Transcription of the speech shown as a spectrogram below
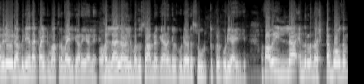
അവരെ ഒരു അഭിനേതാക്കളായിട്ട് മാത്രമായിരിക്കും അറിയാം അല്ലേ? മോഹൻലാലിനാണെങ്കിലും മധുസാറിനൊക്കെ ആണെങ്കിൽ കൂടി അവരുടെ സുഹൃത്തുക്കൾ കൂടിയായിരിക്കും അപ്പം അവരില്ല എന്നുള്ള നഷ്ടബോധം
